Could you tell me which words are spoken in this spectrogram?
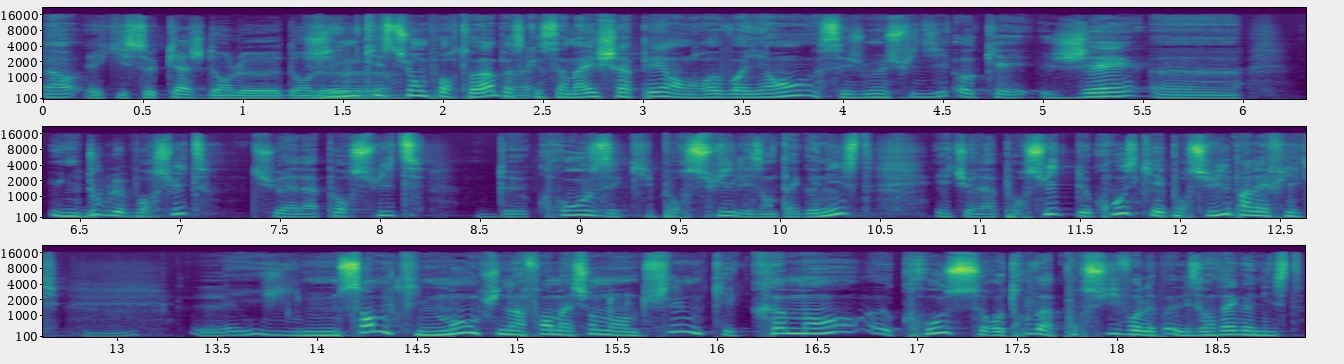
Alors, et qui se cache dans le dans J'ai le. une question pour toi parce Ouais. que ça m'a échappé en le revoyant. C'est je me suis dit, ok, j'ai euh, une double poursuite. Tu as la poursuite de Cruz qui poursuit les antagonistes et tu as la poursuite de Cruz qui est poursuivi par les flics. Mhm. Il me semble qu'il manque une information dans le film qui est comment euh, Cruz se retrouve à poursuivre les antagonistes.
